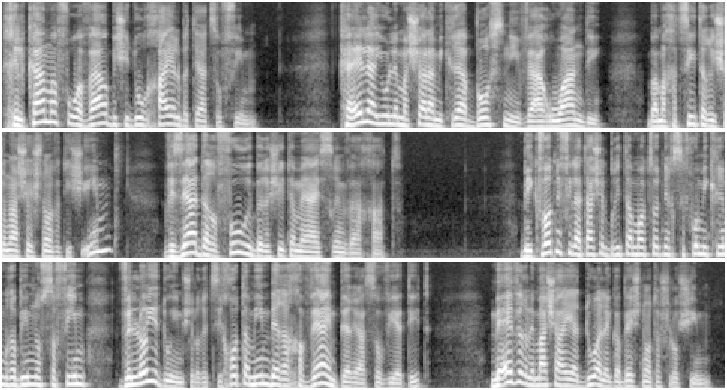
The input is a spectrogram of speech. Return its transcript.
חלקם אף הועבר בשידור חי על בתי הצופים. כאלה היו למשל המקרה הבוסני והרואנדי, במחצית הראשונה של שנות ה-90, וזה הדארפורי בראשית המאה ה-21. בעקבות נפילתה של ברית המועצות נחשפו מקרים רבים נוספים ולא ידועים של רציחות עמים ברחבי האימפריה הסובייטית, מעבר למה שהיה ידוע לגבי שנות ה-30.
